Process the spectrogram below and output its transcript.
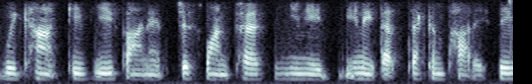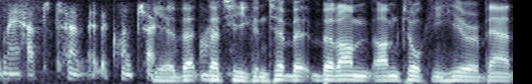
we can't give you finance, just one person. You need you need that second party, so you may have to terminate the contract. Yeah, that, that's you can. T- but but I'm I'm talking here about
